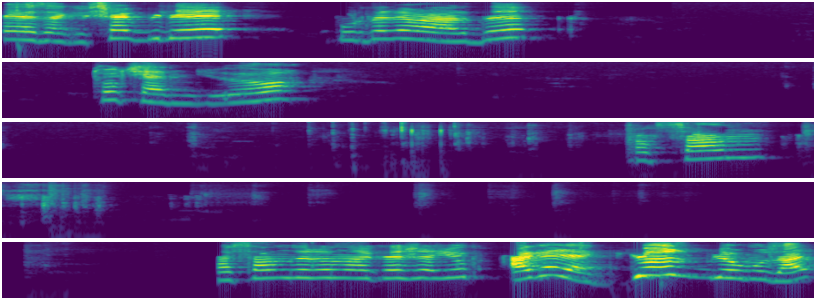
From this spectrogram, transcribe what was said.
Evet arkadaşlar bir de burada ne vardı? Token diyor. Hasan Hasanların arkadaşlar yok. Arkadaşlar göz bloğumuz var.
